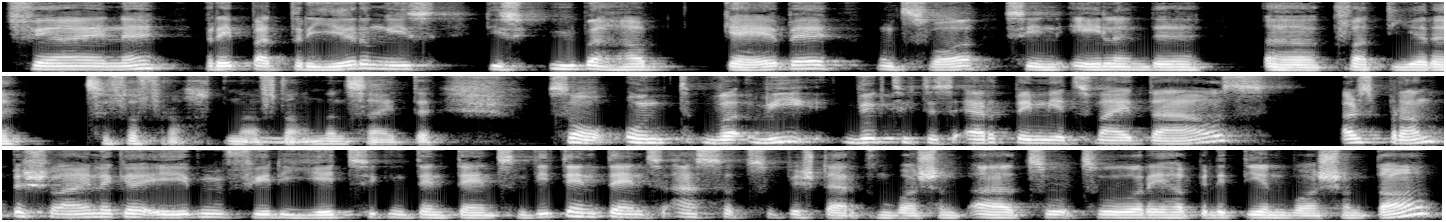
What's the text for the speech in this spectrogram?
für eine Repatriierung ist, die es überhaupt gäbe, und zwar sind elende äh, Quartiere zu verfrachten auf der anderen Seite. So, und wie wirkt sich das Erdbeben jetzt weiter aus? Als Brandbeschleuniger eben für die jetzigen Tendenzen. Die Tendenz, Assad zu bestärken, war schon, äh, zu, zu rehabilitieren, war schon da.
